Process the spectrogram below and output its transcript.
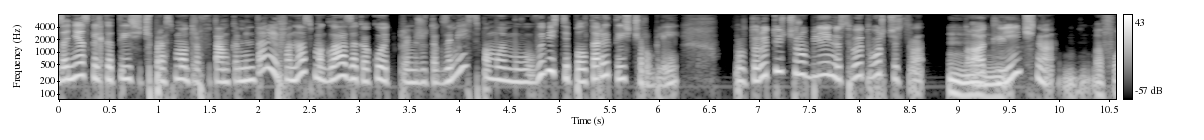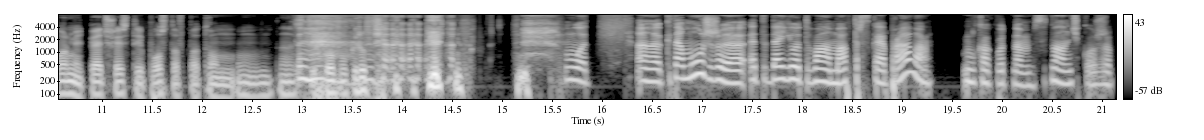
за несколько тысяч просмотров и там комментариев она смогла за какой-то промежуток, за месяц, по-моему, вывести полторы тысячи рублей. Полторы тысячи рублей на свое творчество. Ну, Отлично. Оформить 5-6 репостов потом стихов в группе. Вот. А, К тому же это дает вам авторское право, ну, как вот нам Светланочка уже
